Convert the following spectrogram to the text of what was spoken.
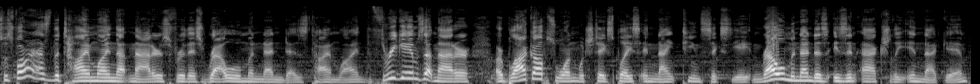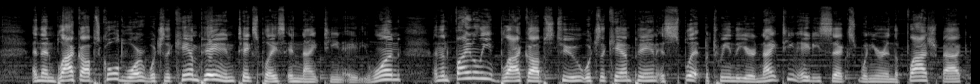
So as far as the timeline that matters for this Raul Menendez timeline, the three games that matter are Black Ops 1, which takes place in 1968, and Raul Menendez isn't actually in that game, and then Black Ops Cold War, which the campaign takes place in 1981, and then finally Black Ops 2, which the campaign is split between the year 1986, when you're in the flashback,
